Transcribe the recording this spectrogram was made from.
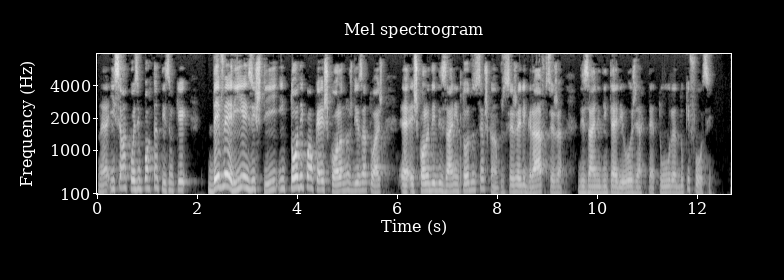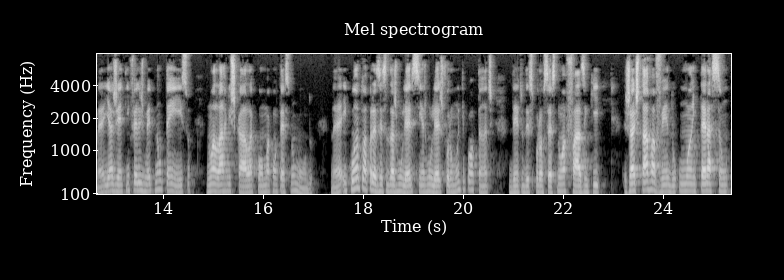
Né. Isso é uma coisa importantíssima que deveria existir em toda e qualquer escola nos dias atuais. É, escola de design em todos os seus campos, seja ele gráfico, seja design de interiores, de arquitetura, do que fosse. Né? E a gente, infelizmente, não tem isso numa larga escala, como acontece no mundo. Né? Enquanto a presença das mulheres, sim, as mulheres foram muito importantes dentro desse processo, numa fase em que já estava havendo uma interação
